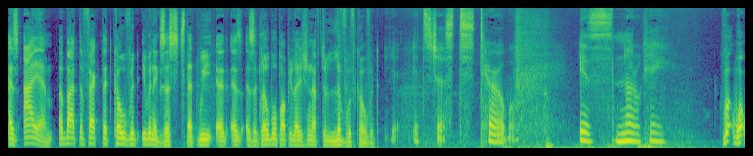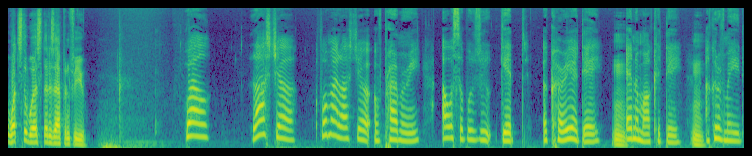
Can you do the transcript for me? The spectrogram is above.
as I am about the fact that COVID even exists, that we, uh, as, as a global population, have to live with COVID. Yeah, it's just terrible. It's not okay. Wh- wh- what's the worst that has happened for you? Well, last year, for my last year of primary, I was supposed to get a career day Mm. and a market day. Mm. I could have made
